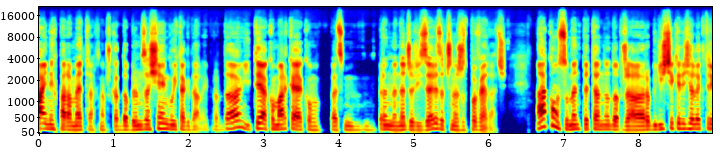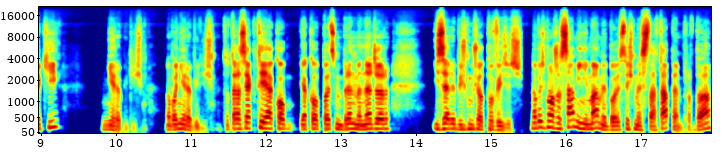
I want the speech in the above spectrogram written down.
fajnych parametrach, na przykład dobrym zasięgu i tak dalej, prawda? I ty jako marka, jako powiedzmy brand manager Izery zaczynasz odpowiadać. A konsument pyta, no dobrze, a robiliście kiedyś elektryki? Nie robiliśmy. No bo nie robiliśmy. To teraz jak ty jako, jako powiedzmy brand manager Izery byś musiał odpowiedzieć? No być może sami nie mamy, bo jesteśmy startupem, prawda?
